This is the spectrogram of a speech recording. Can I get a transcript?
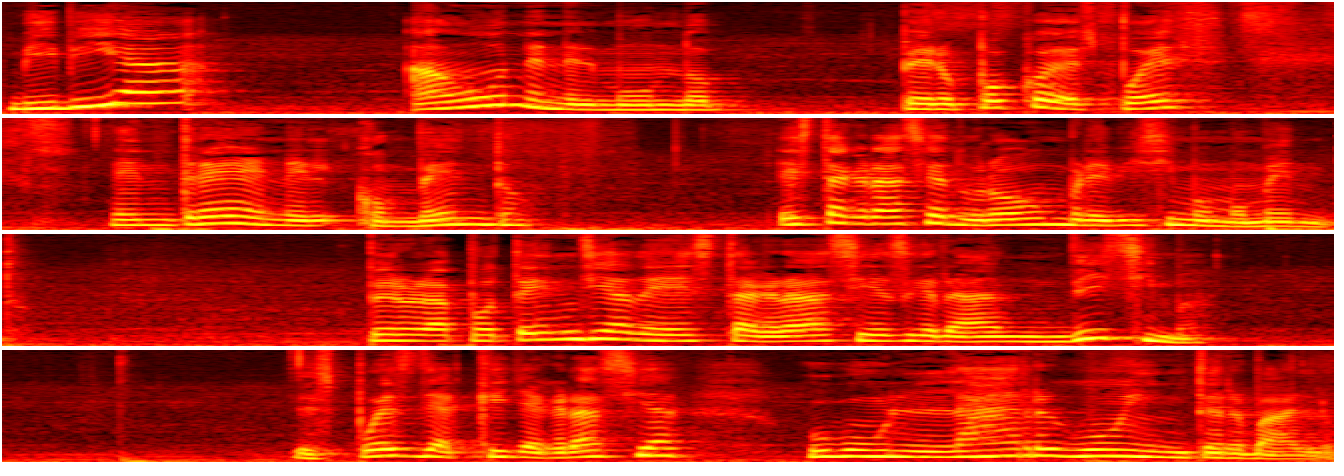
vivía aún en el mundo, pero poco después entré en el convento. Esta gracia duró un brevísimo momento, pero la potencia de esta gracia es grandísima. Después de aquella gracia hubo un largo intervalo.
